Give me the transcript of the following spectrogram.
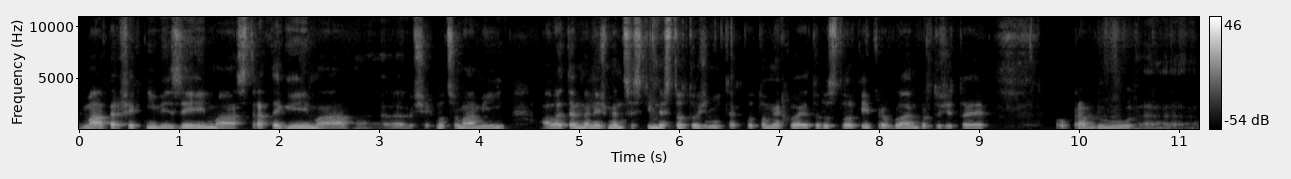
má perfektní vizi, má strategii, má eh, všechno, co má mít, ale ten management se s tím nestotožní, tak potom jako je to dost velký problém, protože to je opravdu eh,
